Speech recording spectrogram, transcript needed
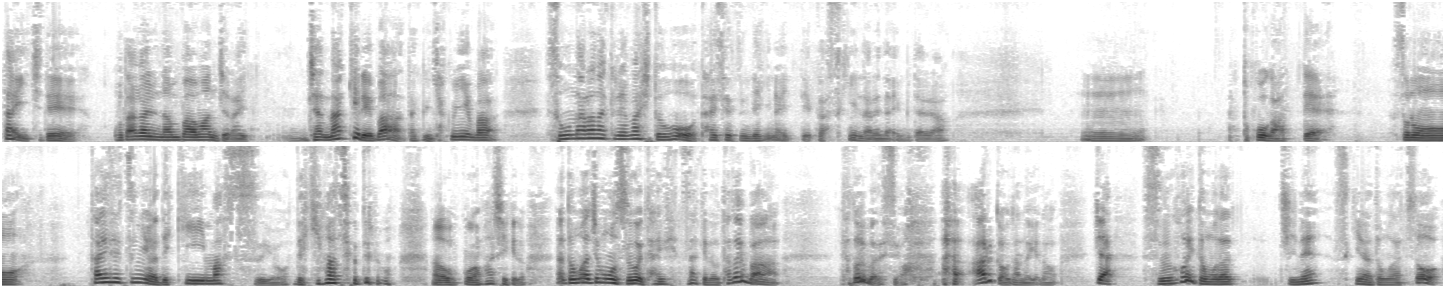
対1で、お互いのナンバーワンじゃない、じゃなければ、逆に言えば、そうならなければ人を大切にできないっていうか、好きになれないみたいな、うーん、とこがあって、その、大切にはできますよ。できますよっていうのも、あ、おこがましいけど、友達もすごい大切だけど、例えば、例えばですよ。あ あるかわかんないけど、じゃあ、すごい友達ね、好きな友達と、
